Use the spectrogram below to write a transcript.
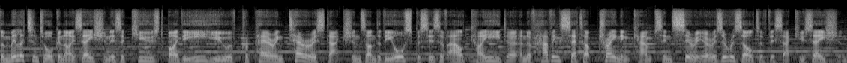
The militant organization is accused by the EU of preparing terrorist actions under the auspices of al-Qaeda and of having set up training camps in Syria as a result of this accusation.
